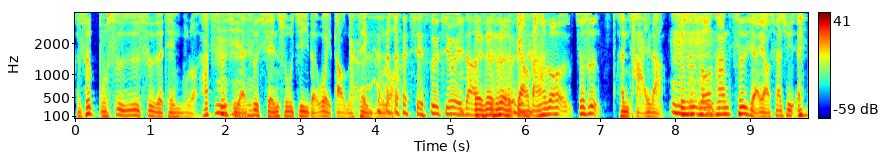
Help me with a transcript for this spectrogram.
可是不是日式的天妇罗，它吃起来是咸酥鸡的味道的天妇罗，咸酥鸡味道。对对对，表达说就是很台的，就是说它吃起来咬下去，哎。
